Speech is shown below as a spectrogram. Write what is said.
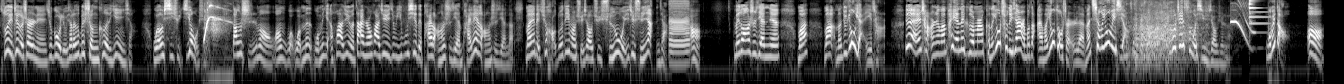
所以这个事儿呢，就给我留下了特别深刻的印象。我要吸取教训。当时嘛，完我我们我们演话剧嘛，大学生话剧就一部戏得拍老长时间，排练老长时间了，完也得去好多地方学校去巡回去巡演去啊。没多长时间呢，完完俺们就又演一场，又演一场呢，完配音那哥们儿可能又处对象不咋呀，完又走神了，完枪又没响。不过这次我吸取教训了，我没倒啊。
